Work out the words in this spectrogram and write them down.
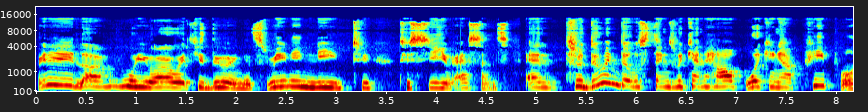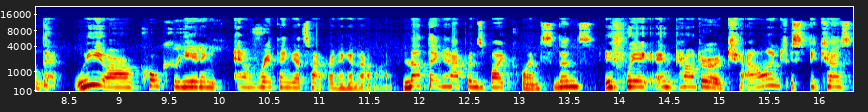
really love who you are, what you're doing. It's really neat to, to see your essence. And through doing those things, we can help waking up people that we are co-creating everything that's happening in our life. Nothing happens by coincidence. If we encounter a challenge, it's because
